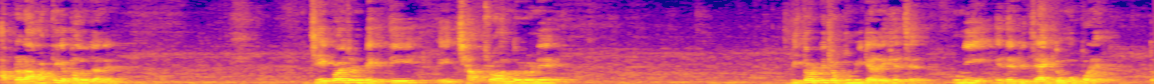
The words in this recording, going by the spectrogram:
আপনারা আমার থেকে ভালো জানেন, যে কয়জন ব্যক্তি এই ছাত্র আন্দোলনে বিতর্কিত ভূমিকা রেখেছেন। উনি এদের ভিতরে একদম উপরে। তো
